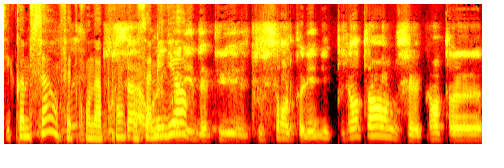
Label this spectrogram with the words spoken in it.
c'est comme ça en fait oui, qu'on apprend, qu'on s'améliore. Depuis tout ça, on le connaît depuis longtemps. Quand euh,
